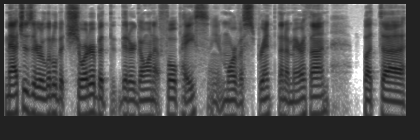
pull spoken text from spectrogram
matches that are a little bit shorter, but th- that are going at full pace, more of a sprint than a marathon. But uh,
